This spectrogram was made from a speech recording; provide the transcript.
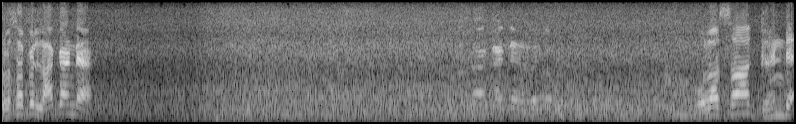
పులస పిల్ల గండా గడ్డ పులస గండె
